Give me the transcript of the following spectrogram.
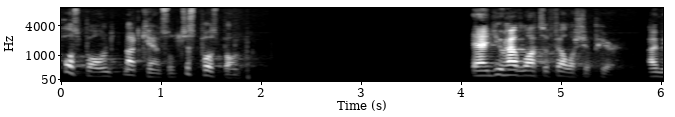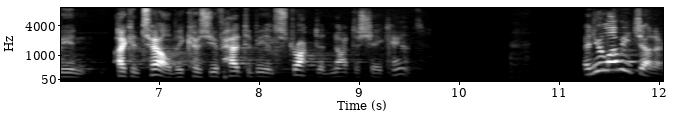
postponed, not canceled, just postponed. And you have lots of fellowship here. I mean, I can tell because you've had to be instructed not to shake hands. And you love each other.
